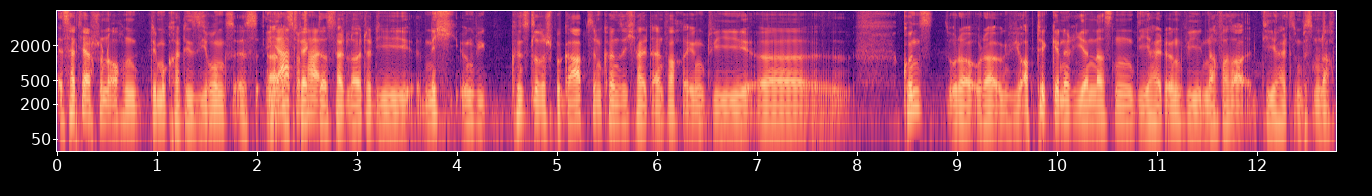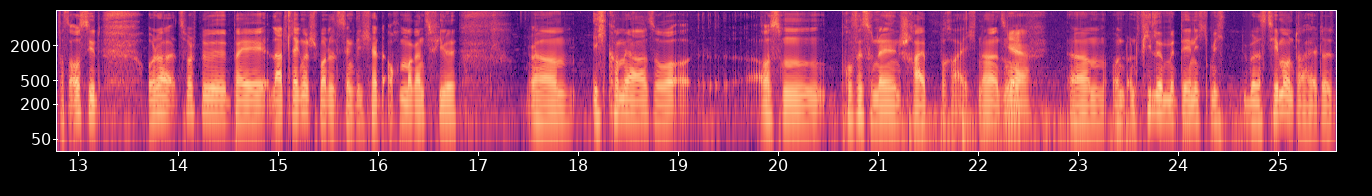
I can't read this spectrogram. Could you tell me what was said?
es hat ja schon auch einen Demokratisierungsaspekt, ja, total. dass halt Leute, die nicht irgendwie künstlerisch begabt sind, können sich halt einfach irgendwie äh, Kunst oder, oder irgendwie Optik generieren lassen, die halt irgendwie nach was, die halt so ein bisschen nach was aussieht. Oder zum Beispiel bei Large Language Models denke ich halt auch immer ganz viel. Ähm, ich komme ja so aus dem professionellen Schreibbereich. Ne? Also, yeah. ähm, und, und viele, mit denen ich mich über das Thema unterhalte,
